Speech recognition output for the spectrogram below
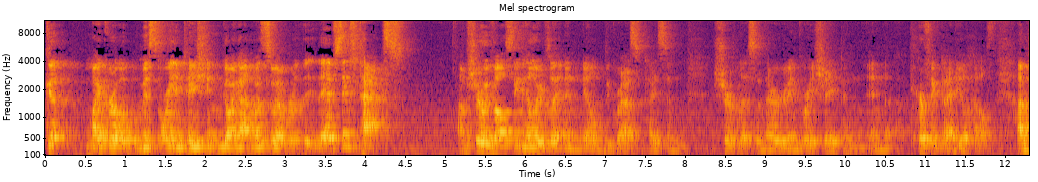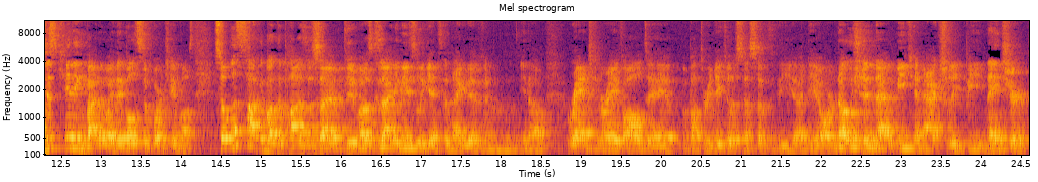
gut micro misorientation going on whatsoever. They, have six packs. I'm sure we've all seen Hillary Clinton and Neil deGrasse Tyson shirtless, and they're in great shape and in perfect ideal health. I'm just kidding, by the way. They both support GMOs. So let's talk about the positive side of GMOs, because I can easily get into the negative and you know, rant and rave all day about the ridiculousness of the idea or notion that we can actually beat nature.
